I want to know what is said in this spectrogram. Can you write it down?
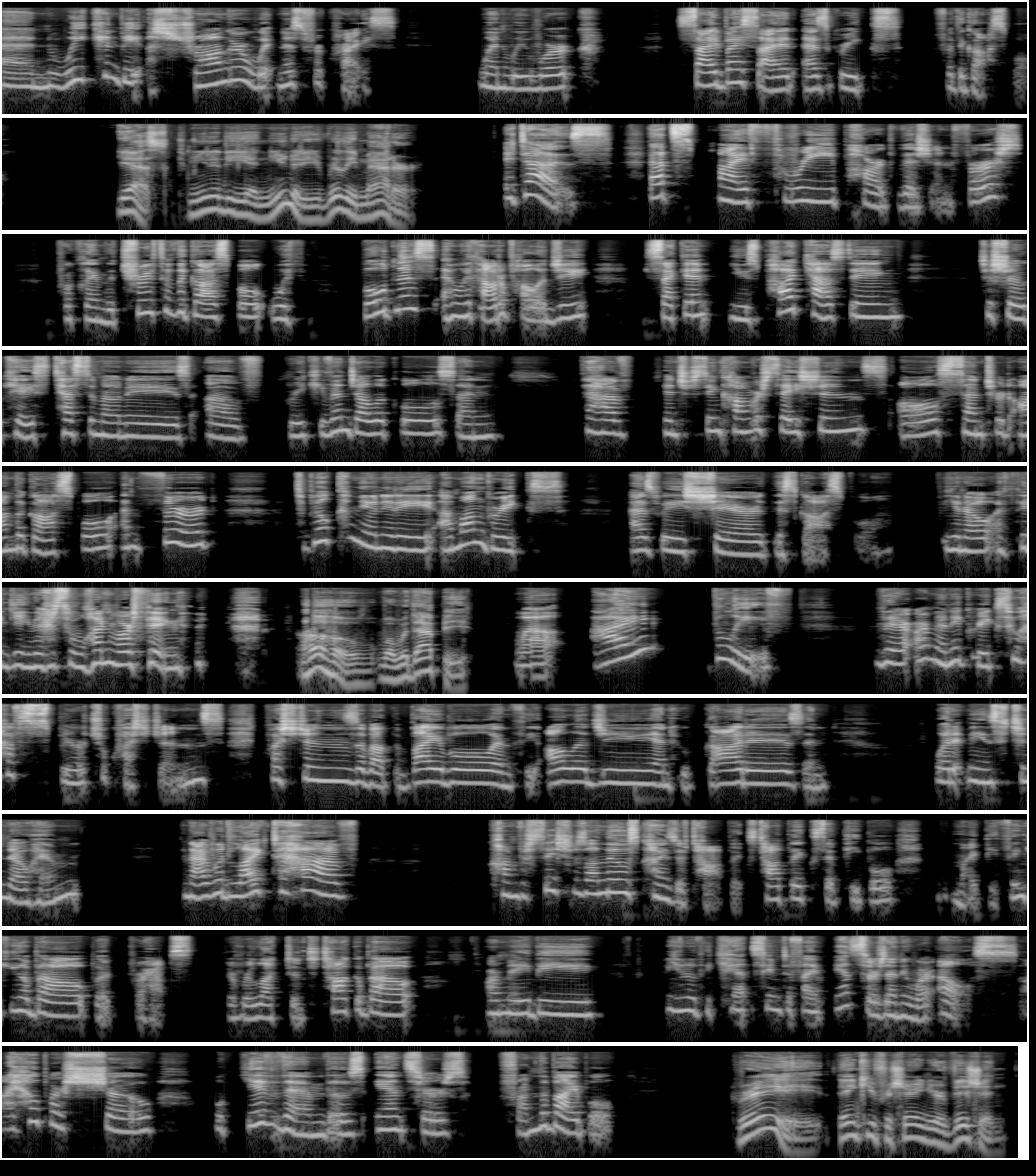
And we can be a stronger witness for Christ when we work side by side as Greeks for the gospel. Yes, community and unity really matter. It does. That's my three part vision. First, proclaim the truth of the gospel with boldness and without apology. Second, use podcasting to showcase testimonies of Greek evangelicals and to have interesting conversations, all centered on the gospel. And third, to build community among Greeks as we share this gospel. You know, I'm thinking there's one more thing. oh, what would that be? Well, I believe there are many Greeks who have spiritual questions, questions about the Bible and theology and who God is and what it means to know Him. And I would like to have conversations on those kinds of topics, topics that people might be thinking about, but perhaps they're reluctant to talk about, or maybe, you know, they can't seem to find answers anywhere else. I hope our show will give them those answers from the Bible Great. Thank you for sharing your vision.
